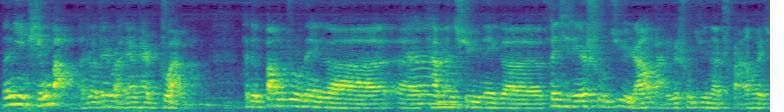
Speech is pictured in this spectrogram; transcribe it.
那你屏保了之后，这个软件开始转了，它就帮助那个呃他们去那个分析这些数据，然后把这个数据呢传回去。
